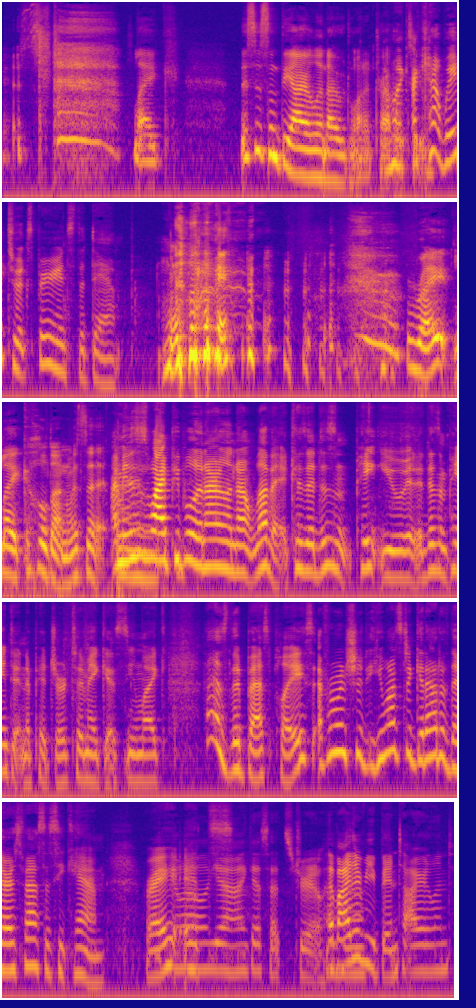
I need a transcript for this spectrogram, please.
Like this isn't the Ireland I would want to travel I'm travel like, I can't wait to experience the damp. right? Like, hold on, was it? I mean, this is why people in Ireland don't love it because it doesn't paint you. It doesn't paint it in a picture to make it seem like that is the best place. Everyone should. He wants to get out of there as fast as he can, right? Oh, It's- yeah, I guess that's true. Have either of you been to Ireland?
